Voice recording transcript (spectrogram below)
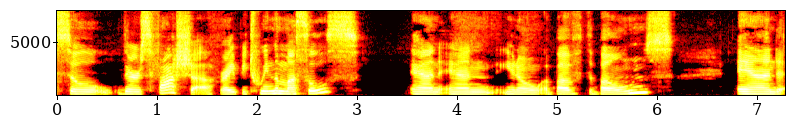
so there's fascia, right, between the muscles and and you know above the bones. And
